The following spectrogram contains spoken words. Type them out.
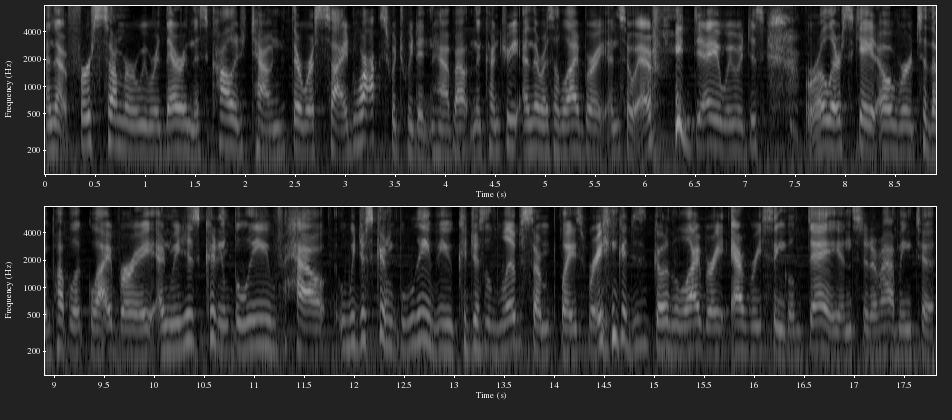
And that first summer we were there in this college town, there were sidewalks, which we didn't have out in the country, and there was a library. And so every day we would just roller skate over to the public library, and we just couldn't believe how, we just couldn't believe you could just live someplace where you could just go to the library every single day instead of having to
